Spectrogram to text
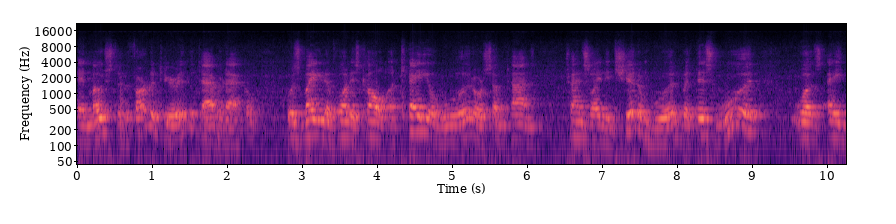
and most of the furniture in the tabernacle was made of what is called acacia wood, or sometimes translated shittim wood, but this wood was a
